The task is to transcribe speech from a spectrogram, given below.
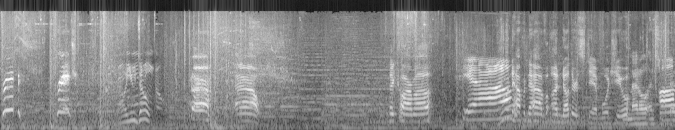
Preach! Preach! Oh, you don't. Ah! Ow! Hey, Karma. Yeah. You Yeah. wouldn't happen to have another stim, would you? Metal and some Um,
